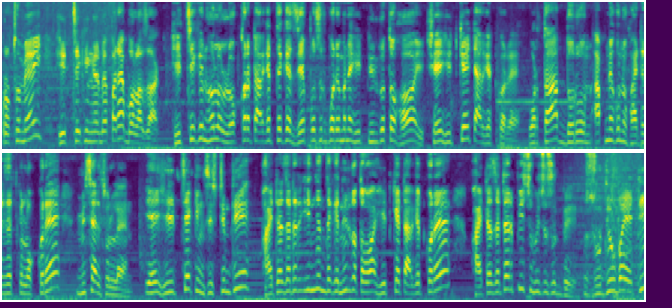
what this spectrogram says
প্রথমেই হিট চেকিং এর ব্যাপারে বলা যাক। হিট চেকিং হলো লক করা টার্গেট থেকে যে প্রচুর পরিমাণে হিট নির্গত হয়, সেই হিটকেই টার্গেট করে। অর্থাৎ ধরুন আপনি কোনো ফাইটার জেটকে লক করে মিসাইল ছুড়লেন এই হিট চেকিং সিস্টেমটি ফাইটার জেটের ইঞ্জিন থেকে নির্গত হওয়া হিটকে টার্গেট করে ফাইটার জেটের পিছু পিছু ছুটবে। যদিও বা এটি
